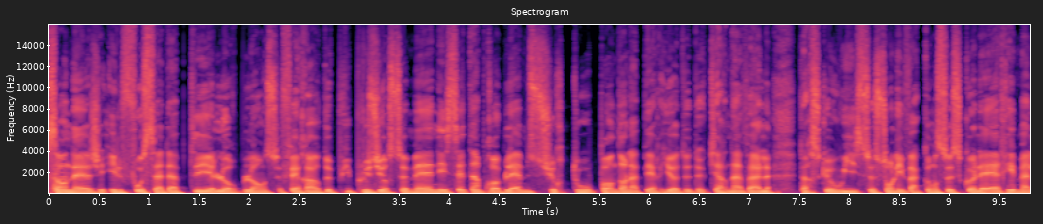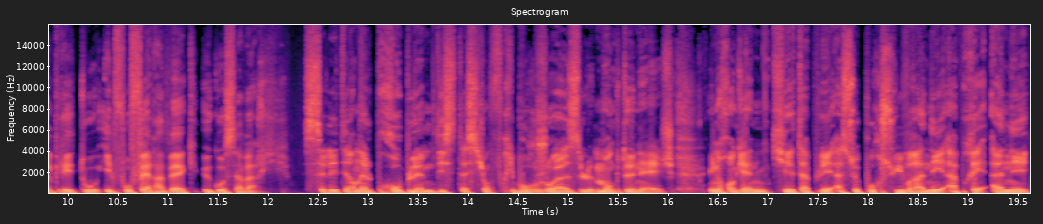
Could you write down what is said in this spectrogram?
Sans neige, il faut s'adapter. L'or blanc se fait rare depuis plusieurs semaines et c'est un problème surtout pendant la période de carnaval parce que oui, ce sont les vacances scolaires et malgré tout, il faut faire avec Hugo Savary. C'est l'éternel problème des stations fribourgeoises, le manque de neige. Une rengaine qui est appelée à se poursuivre année après année.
